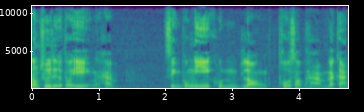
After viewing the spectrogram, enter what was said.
ต้องช่วยเหลือตัวเองนะครับ สิ่งพวกนี้คุณลองโทรสอบถามละกัน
